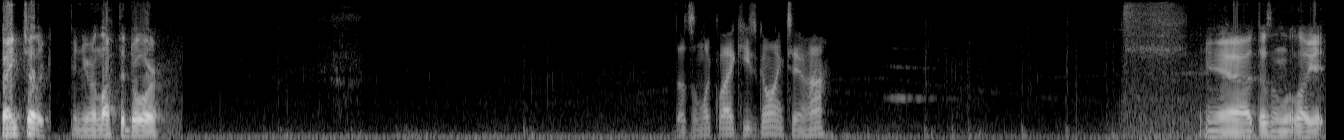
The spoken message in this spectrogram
Bank teller, can you unlock the door? Doesn't look like he's going to, huh? Yeah, it doesn't look like it.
